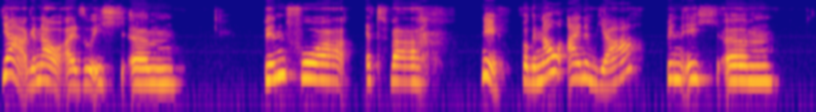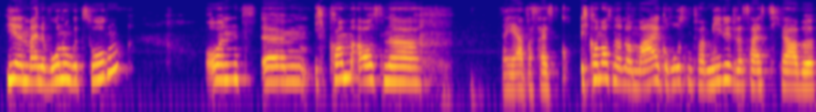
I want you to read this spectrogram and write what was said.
ja, genau. Also ich ähm, bin vor etwa, nee, vor genau einem Jahr bin ich ähm, hier in meine Wohnung gezogen. Und ähm, ich komme aus einer naja, was heißt, ich komme aus einer normal großen Familie, das heißt, ich habe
